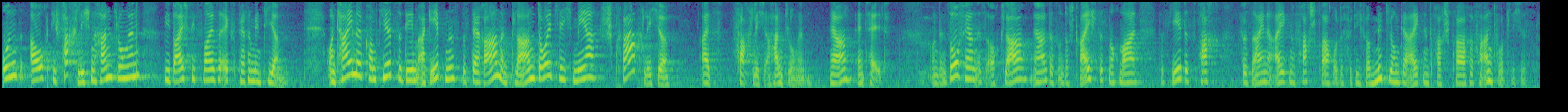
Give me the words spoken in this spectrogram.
und auch die fachlichen Handlungen, wie beispielsweise Experimentieren. Und Teimel kommt hier zu dem Ergebnis, dass der Rahmenplan deutlich mehr sprachliche als fachliche Handlungen ja, enthält. Und insofern ist auch klar, ja, das unterstreicht es nochmal, dass jedes Fach für seine eigene Fachsprache oder für die Vermittlung der eigenen Fachsprache verantwortlich ist.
